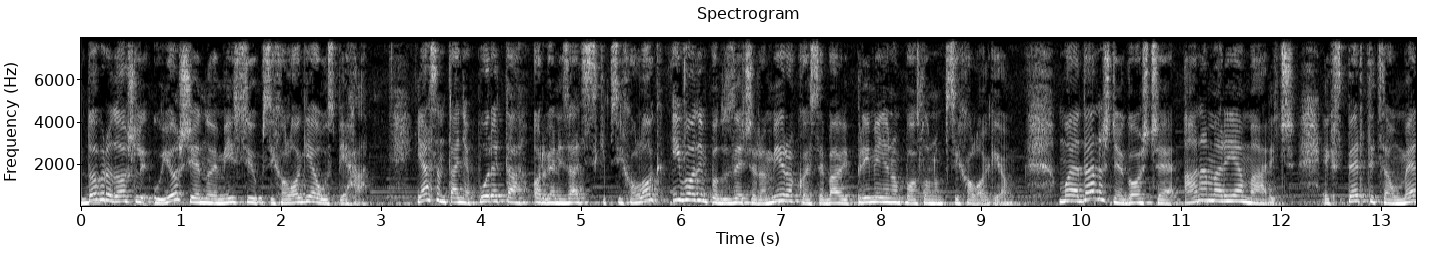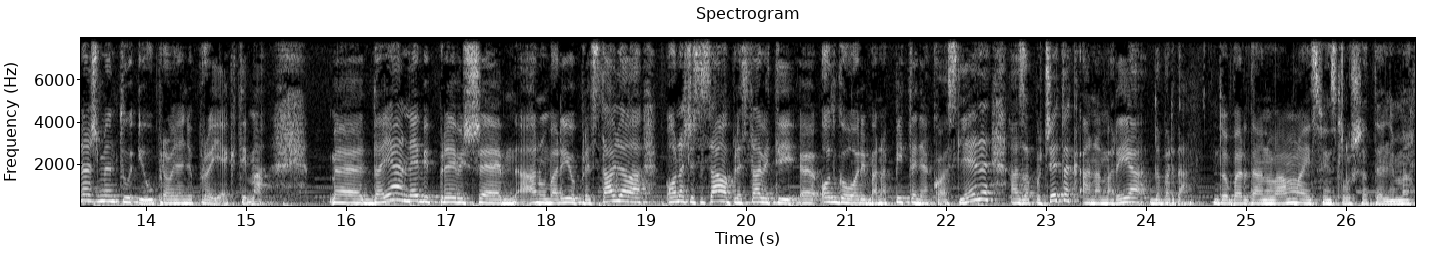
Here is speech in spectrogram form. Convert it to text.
Dobrodošli u još jednu emisiju Psihologija uspjeha. Ja sam Tanja Pureta, organizacijski psiholog i vodim poduzeće Ramiro koje se bavi primjenjenom poslovnom psihologijom. Moja današnja gošća je Ana Marija Marić, ekspertica u menadžmentu i upravljanju projektima. E, da ja ne bi previše Anu Mariju predstavljala, ona će se sama predstaviti e, odgovorima na pitanja koja slijede, a za početak Ana Marija, dobar dan. Dobar dan vama i svim slušateljima.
